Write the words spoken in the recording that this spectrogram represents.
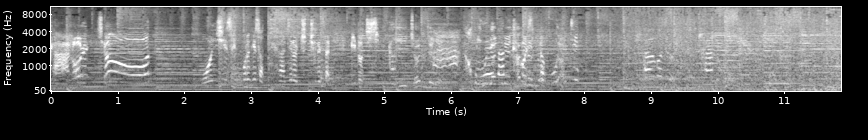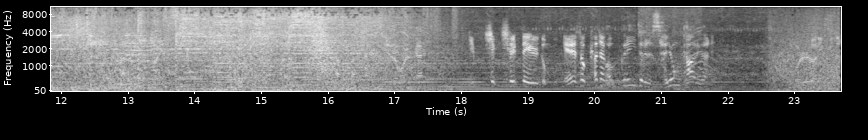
간헐촌 원시 생물에게서 테라진을 추출했다니 믿어지십니까? 이 전쟁에 왜 난 인간의 그걸 자비는 없다. 못했지? 방어드론 가동. 17대 1도 계속하자고. 업그레이드를 사용 가능하네. 물론입니다.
